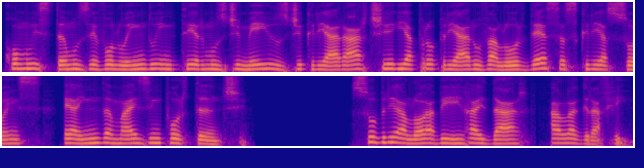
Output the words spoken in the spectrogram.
como estamos evoluindo em termos de meios de criar arte e apropriar o valor dessas criações, é ainda mais importante. Sobre Aloabe e Haidar, Alagrafe.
